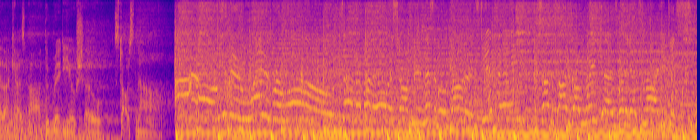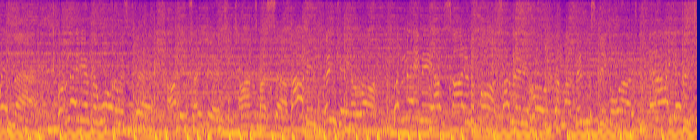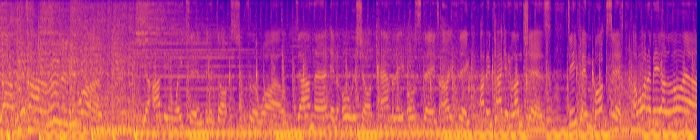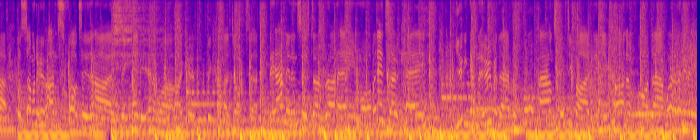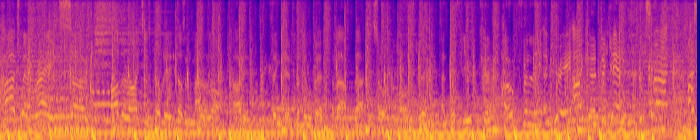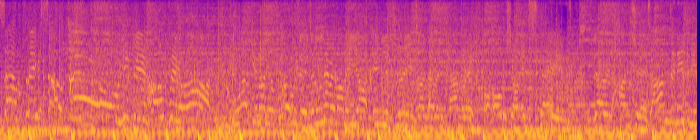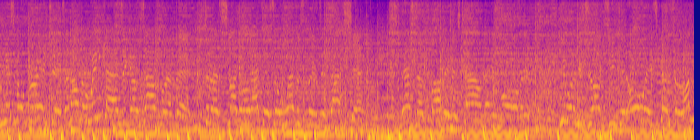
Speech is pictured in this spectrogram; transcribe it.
Rock La Casbah, the radio show, starts now. Oh, you've been waiting for a while Down there by the Aldershot Municipal Gardens Do you think sometimes on weekends when it gets light you could swim there? Well, maybe if the water was clear I've been taking some time to myself I've been thinking a lot But maybe outside of the box I really hope that my business speak I've been waiting in the docks for a while. Down there in Aldershot, Camberley, or Staines, I think. I've been packing lunches, deep in boxes. I want to be a lawyer or someone who hunts foxes. And I think maybe in a while I could become a doctor. The ambulances don't run anymore, but it's okay. You can get an Uber there for £4.55, and if you can't afford that, well, it only really hurts when it rains, so other writers probably doesn't matter a lot. I've been thinking a little bit about that sort of thing. And if you could hopefully agree, I could begin the track by sound three. So, oh, you've been hoping a lot, working on your poses and living on a yacht in your dreams. And there in Camberley or Aldershot in Staines. There it hunches underneath the municipal bridges, and on the weekends it goes out for a bit to the slug and lettuce or Weatherspoons if that shit. There's no club in this town anymore, but if you want to do drugs, you could always go to London.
